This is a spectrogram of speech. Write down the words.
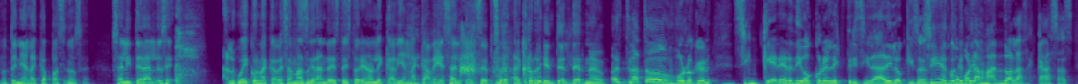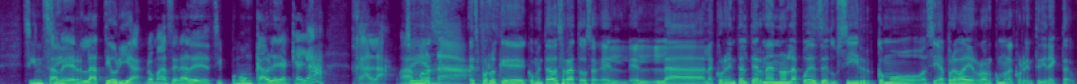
No tenía la capacidad, o sea, o sea, literal, o sea, al güey con la cabeza más grande de esta historia no le cabía en la cabeza el concepto de la corriente alterna. El trato, por lo que sin querer dio con electricidad y lo quiso es Sí, es lo como la mando a las casas sin saber la teoría. Nomás era de si pongo un cable de aquí a allá, jala. Sí, Vámonos. es, es por lo que comentaba hace rato. O sea, el- el- la, la corriente alterna no la puedes deducir como hacía prueba de error como la corriente directa.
